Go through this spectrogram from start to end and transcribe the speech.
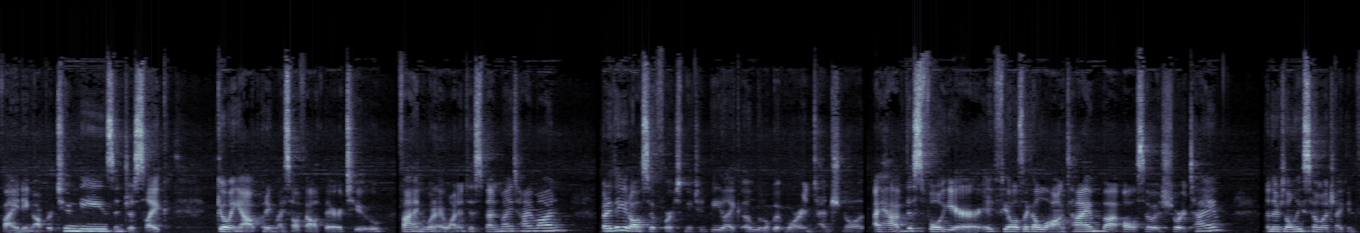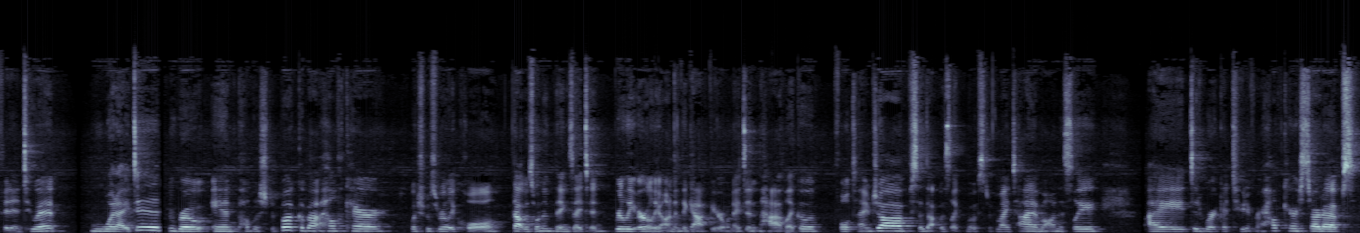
finding opportunities and just like going out, putting myself out there to find what I wanted to spend my time on. But I think it also forced me to be like a little bit more intentional. I have this full year. It feels like a long time, but also a short time. And there's only so much I can fit into it. What I did, wrote and published a book about healthcare, which was really cool. That was one of the things I did really early on in the gap year when I didn't have like a full time job. So that was like most of my time, honestly. I did work at two different healthcare startups.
